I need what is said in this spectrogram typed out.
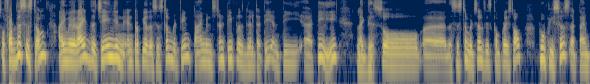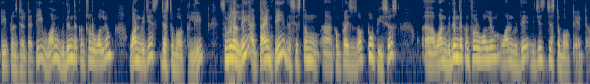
So, for this system I may write the change in entropy of the system between time instant t plus delta t and t, uh, t like this. So, uh, the system itself is comprised of two pieces at time t plus delta t, one within the control volume, one which is just about to leave. Similarly, at time t the system uh, comprises of two pieces, uh, one within the control volume, one with the, which is just about to enter.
